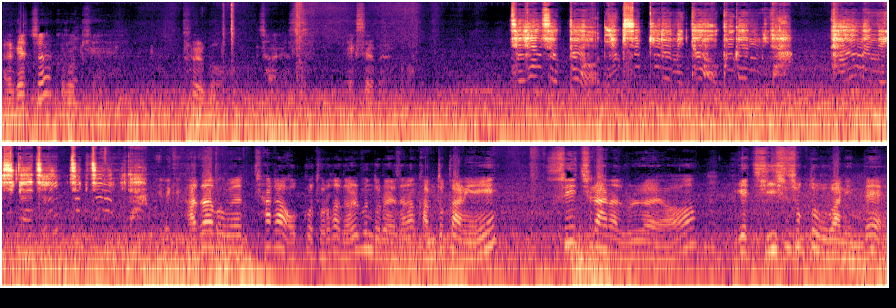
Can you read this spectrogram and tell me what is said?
알겠죠? 그렇게 풀고 잘했어. 엑셀 밟고 제한 속도 60km 구간입니다. 다음 안내시까지 직진입니다. 이렇게 가다 보면 차가 없고 도로가 넓은 도로에서는 감독관이 스위치를 하나 눌러요. 그게 지시 속도 구간인데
